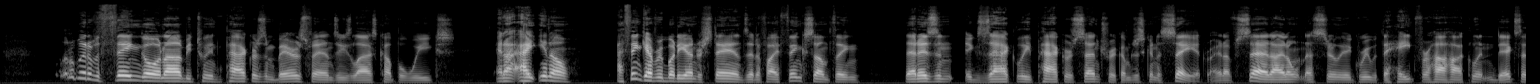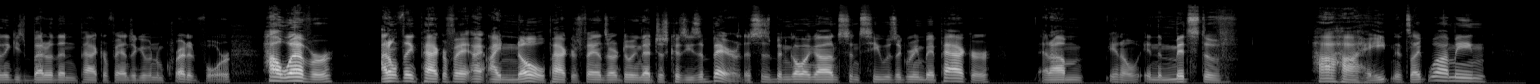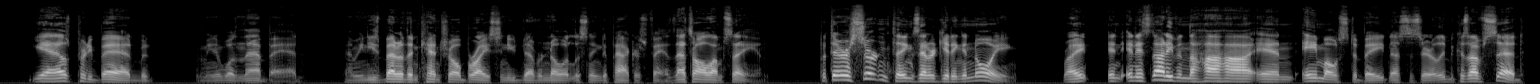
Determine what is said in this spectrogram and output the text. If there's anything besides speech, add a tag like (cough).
a little bit of a thing going on between Packers and Bears fans these last couple weeks. And I, I, you know, I think everybody understands that if I think something that isn't exactly Packer centric. I'm just going to say it, right? I've said I don't necessarily agree with the hate for Ha Ha Clinton-Dix. I think he's better than Packer fans are giving him credit for. However, I don't think Packer fan I, I know Packers fans aren't doing that just because he's a bear. This has been going on since he was a Green Bay Packer, and I'm, you know, in the midst of haha hate, and it's like, well, I mean, yeah, that was pretty bad, but I mean, it wasn't that bad. I mean, he's better than Kentrell Brice, and you'd never know it listening to Packers fans. That's all I'm saying. But there are certain things that are getting annoying, right? And and it's not even the Ha Ha and Amos debate necessarily, because I've said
